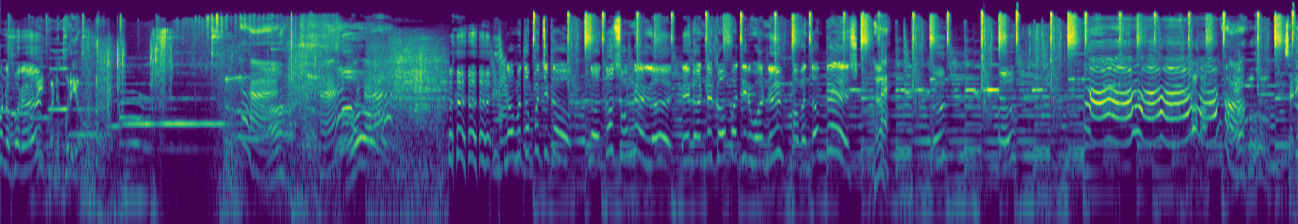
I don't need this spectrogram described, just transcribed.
பண்ண போற? வெயிட் பண்ணு புரியும். நாம தப்பிச்சிட்டோம். நான் தான் சொன்னேன்ல எங்க அண்ணன் காப்பாத்திடுவான்னு. அவன் தான் பெஸ்ட் சரி.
